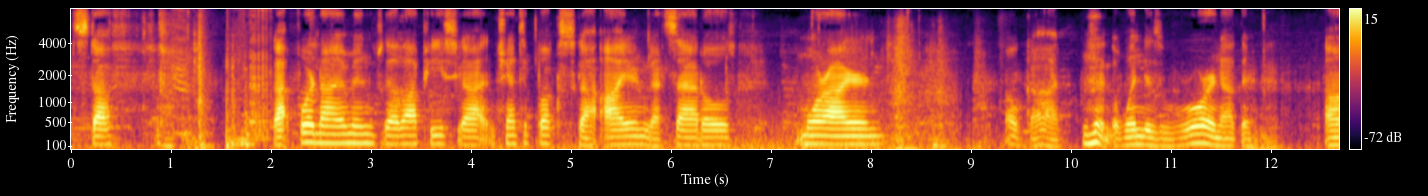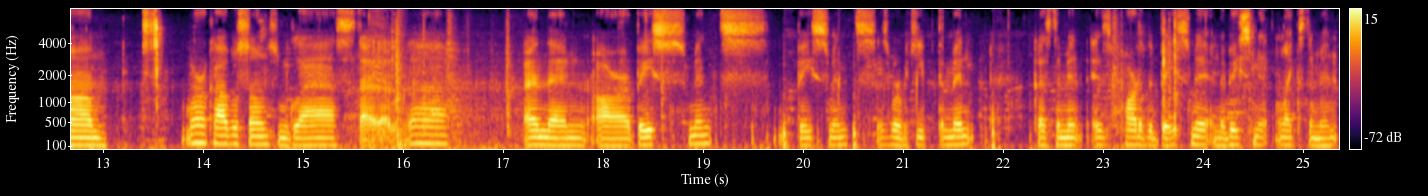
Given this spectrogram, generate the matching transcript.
Stuff. got four diamonds, got a lot of piece, got enchanted books, got iron, got saddles, more iron. Oh god, the wind is roaring out there. Um, more cobblestone, some glass, da da da. And then our basement, basement is where we keep the mint, because the mint is part of the basement, and the basement likes the mint,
